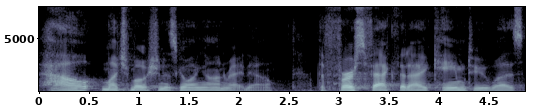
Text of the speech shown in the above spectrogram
how much motion is going on right now? The first fact that I came to was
